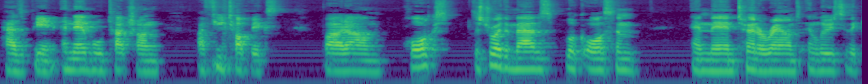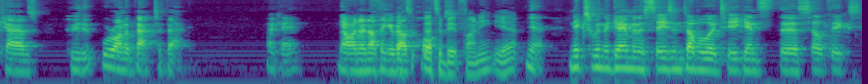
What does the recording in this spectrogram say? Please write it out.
has been, and then we'll touch on a few topics. But um, Hawks destroy the Mavs, look awesome, and then turn around and lose to the Cavs, who were on a back to back. Okay, now I know nothing about That's, that's a bit funny, yeah. Yeah, Knicks win the game of the season, double OT against the Celtics,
